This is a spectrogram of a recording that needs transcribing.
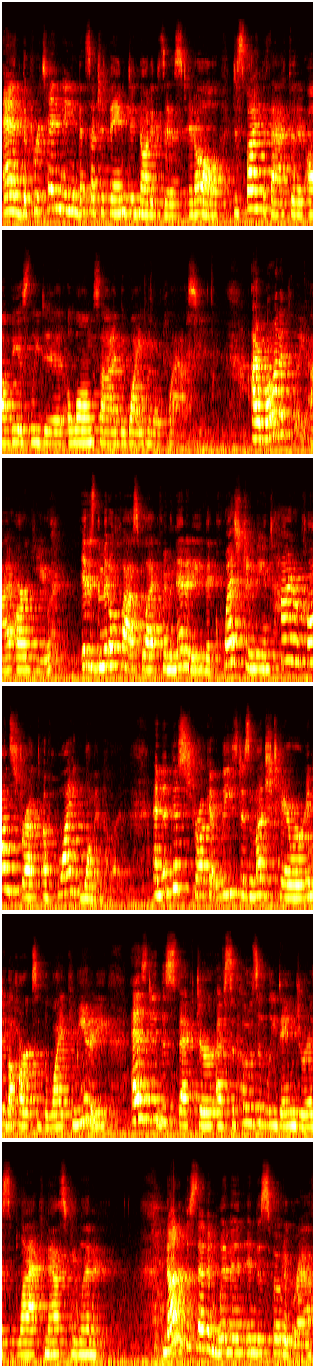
and the pretending that such a thing did not exist at all, despite the fact that it obviously did alongside the white middle class. Ironically, I argue, it is the middle class black femininity that questioned the entire construct of white womanhood, and that this struck at least as much terror into the hearts of the white community as did the specter of supposedly dangerous black masculinity. None of the seven women in this photograph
